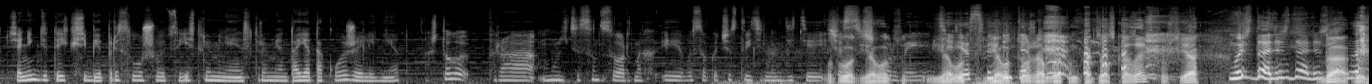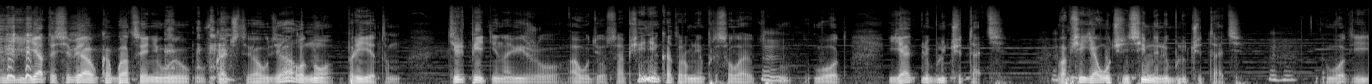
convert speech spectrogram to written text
То есть они где-то их к себе прислушиваются, есть ли у меня инструмент, а я такой же или нет. Что про мультисенсорных и высокочувствительных детей? Вот, вот, я вот, я вот, я вот тоже об этом хотел сказать, потому что я... Мы ждали, ждали. Да, я-то себя как бы оцениваю в качестве аудиала, но при этом терпеть ненавижу аудиосообщения, которые мне присылают. Mm. Вот. Я люблю читать. Mm-hmm. Вообще я очень сильно люблю читать. Угу. Вот, и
